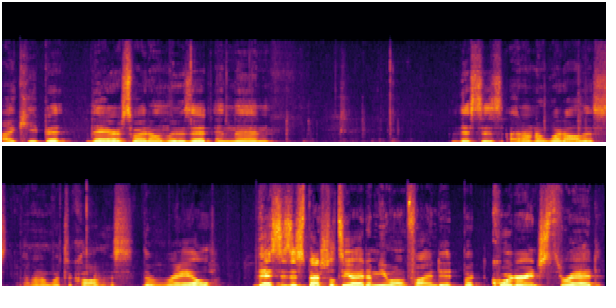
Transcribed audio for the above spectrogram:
I keep it there so I don't lose it, and then this is, I don't know what all this, I don't know what to call this. The rail. This is a specialty item, you won't find it, but quarter inch thread.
